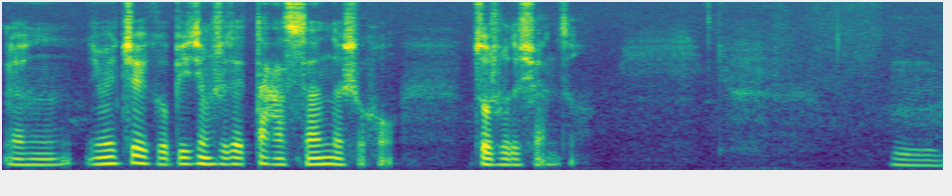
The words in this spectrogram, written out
嗯因为这个毕竟是在大三的时候做出的选择。嗯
